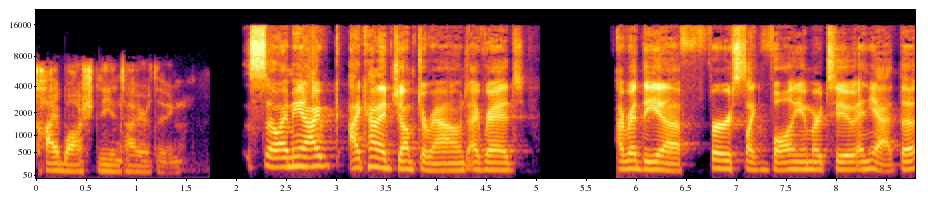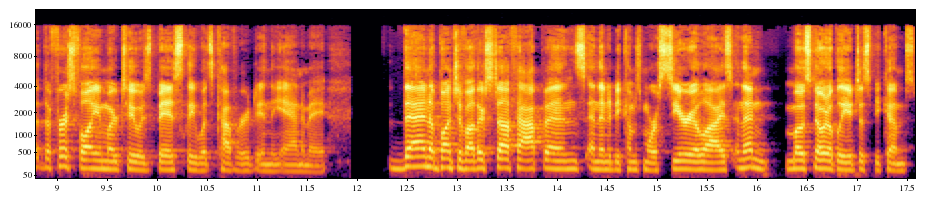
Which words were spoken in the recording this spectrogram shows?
kiboshed the entire thing. So I mean, I I kind of jumped around. I read, I read the uh, first like volume or two, and yeah, the the first volume or two is basically what's covered in the anime. Then a bunch of other stuff happens, and then it becomes more serialized, and then most notably, it just becomes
